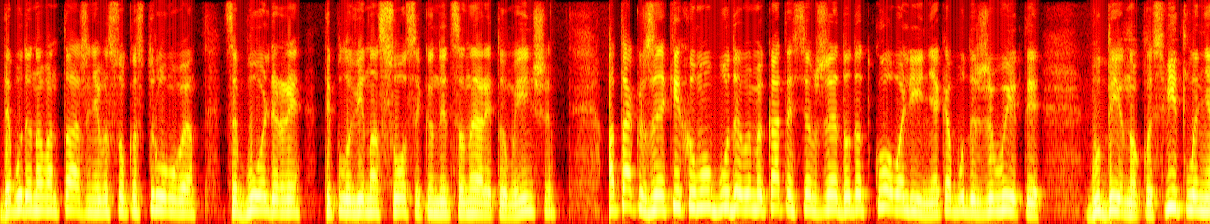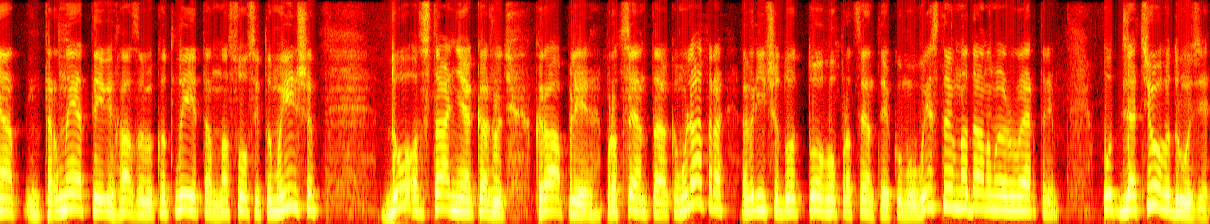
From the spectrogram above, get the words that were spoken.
де буде навантаження високострумове, це бойлери, теплові насоси, кондиціонери і тому інше. А також за яких умов буде вимикатися вже додаткова лінія, яка буде живити будинок освітлення, інтернети, газові котли, там, насоси і тому інше. До останньої, як кажуть, краплі процента акумулятора, а верніше до того проценту, яку ми виставимо на даному інверторі. От для цього, друзі,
